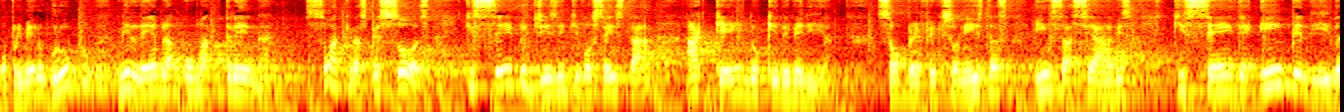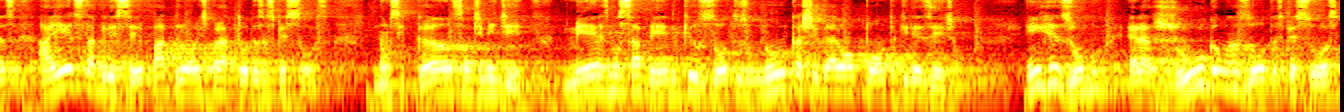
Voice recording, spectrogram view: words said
O primeiro grupo me lembra uma trena. São aquelas pessoas que sempre dizem que você está aquém do que deveria. São perfeccionistas, insaciáveis, que sentem impelidas a estabelecer padrões para todas as pessoas. Não se cansam de medir, mesmo sabendo que os outros nunca chegarão ao ponto que desejam. Em resumo, elas julgam as outras pessoas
